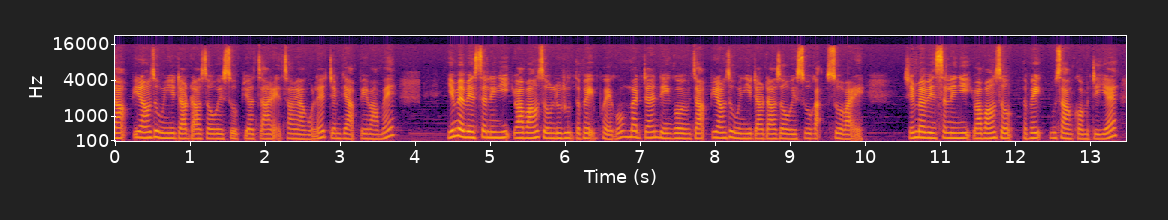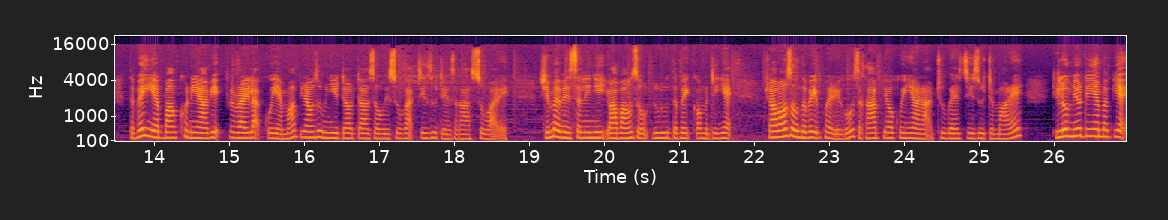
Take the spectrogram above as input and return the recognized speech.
ကြောင်းပြည်ထောင်စုဝန်ကြီးဒေါက်တာဇော်ဝေစုပြောကြားတဲ့အကြောင်းအရာကိုလည်းတင်ပြပေးပါမယ်။ရင်းမဲ့ပင်ဆက်လင်းကြီးရွာပေါင်းစုံလူထုတပိတ်အဖွဲ့ကိုမှတ်တမ်းတင်ကုန်ကြောင့်ပြည်ထောင်စုဝန်ကြီးဒေါက်တာဇော်ဝေဆိုးကဆိုပါတယ် ရင်းမဲ့ပင်ဆက်လင်းကြီးရွာပေါင်းစုံတပိတ်ဦးဆောင်ကော်မတီရဲ့တပိတ်ရက်ပေါင်း900ပြည့်ဖေဖော်ဝါရီလ9ရက်မှာပြည်ထောင်စုဝန်ကြီးဒေါက်တာဇော်ဝေဆိုးကကျေးဇူးတင်စကားဆိုပါတယ်ရင်းမဲ့ပင်ဆက်လင်းကြီးရွာပေါင်းစုံလူထုတပိတ်ကော်မတီရဲ့ရွာပေါင်းစုံတပိတ်အဖွဲ့တွေကိုစကားပြောခွင့်ရတာအထူးပဲကျေးဇူးတင်ပါတယ်ဒီလိုမျိုးတရက်မပြတ်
